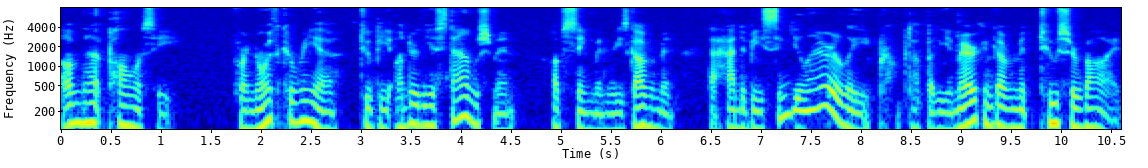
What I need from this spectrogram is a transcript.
of that policy for North Korea to be under the establishment of Syngman Rhee's government that had to be singularly propped up by the American government to survive.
